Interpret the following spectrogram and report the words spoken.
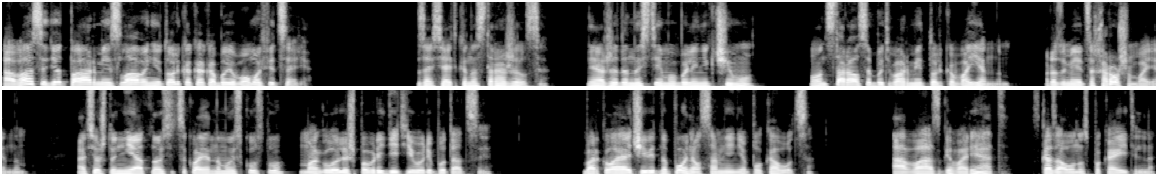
«А вас идет по армии слава не только как о боевом офицере». Засядько насторожился. Неожиданности ему были ни к чему. Он старался быть в армии только военным, разумеется, хорошим военным, а все, что не относится к военному искусству, могло лишь повредить его репутации. Барклай, очевидно, понял сомнения полководца. «О вас говорят», сказал он успокоительно,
